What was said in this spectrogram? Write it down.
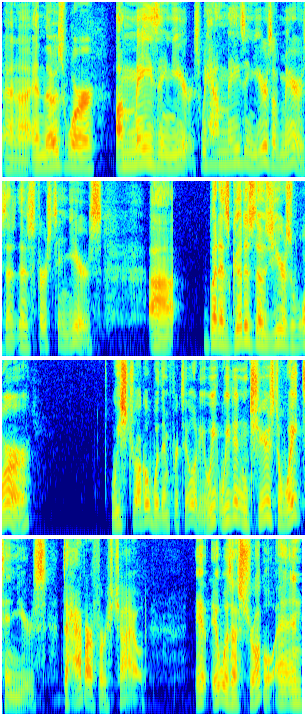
And, uh, and those were amazing years. We had amazing years of marriage, those, those first 10 years. Uh, but as good as those years were, we struggled with infertility. We, we didn't choose to wait 10 years to have our first child. It, it was a struggle. And,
